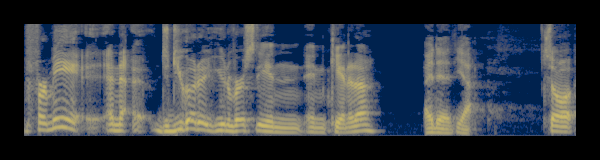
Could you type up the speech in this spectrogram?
for me, and uh, did you go to university in in Canada? I did, yeah. So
